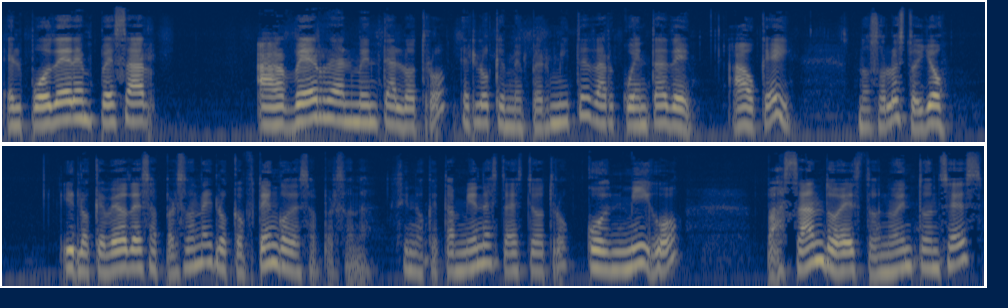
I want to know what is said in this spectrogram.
el poder empezar a ver realmente al otro es lo que me permite dar cuenta de, ah, ok, no solo estoy yo y lo que veo de esa persona y lo que obtengo de esa persona, sino que también está este otro conmigo pasando esto, ¿no? Entonces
